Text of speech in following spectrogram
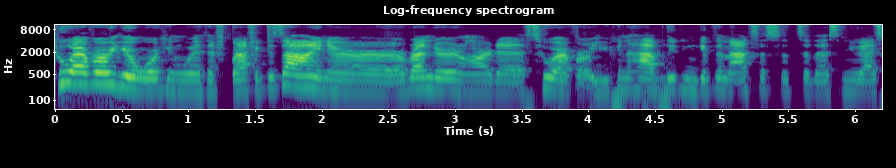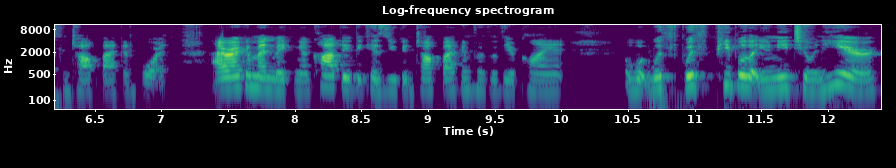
Whoever you're working with, if graphic designer, a render, an artist, whoever, you can have, you can give them access to, to this, and you guys can talk back and forth. I recommend making a copy because you can talk back and forth with your client, with with people that you need to in here,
